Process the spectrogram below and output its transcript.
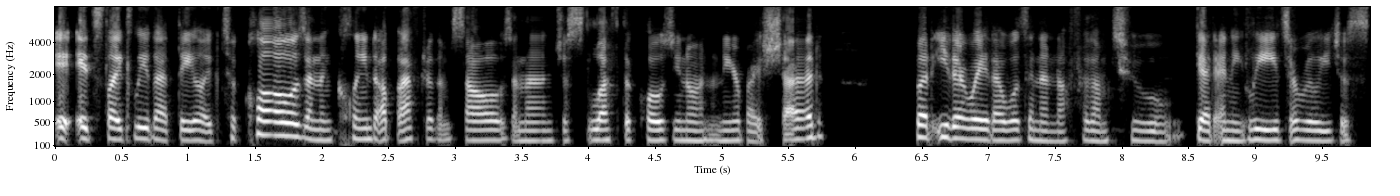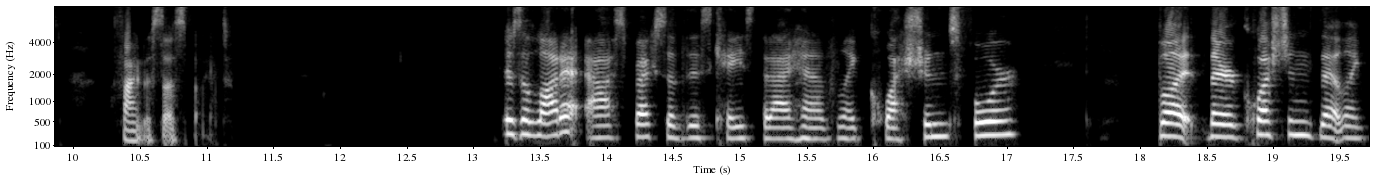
it, it's likely that they like took clothes and then cleaned up after themselves and then just left the clothes, you know, in a nearby shed. But either way, that wasn't enough for them to get any leads or really just find a suspect. There's a lot of aspects of this case that I have like questions for, but there are questions that like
